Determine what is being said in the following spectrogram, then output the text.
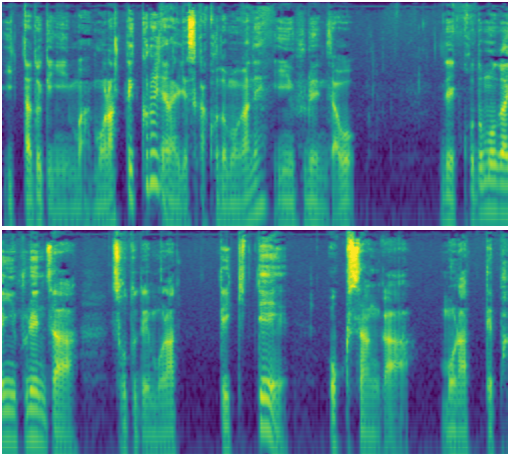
行った時にまあもらってくるじゃないですか子供がねインフルエンザを。で子供がインフルエンザ外でもらってきて奥さんがもらってか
